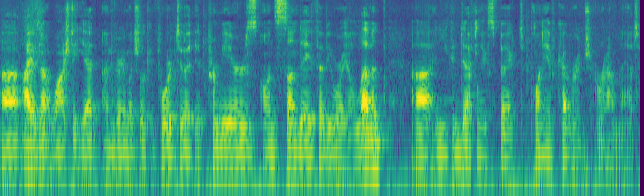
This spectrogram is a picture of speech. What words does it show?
Uh, I have not watched it yet. I'm very much looking forward to it. It premieres on Sunday, February 11th, uh, and you can definitely expect plenty of coverage around that.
